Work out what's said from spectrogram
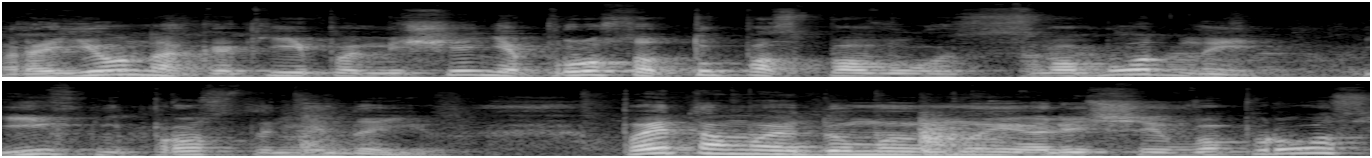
районах, какие помещения просто тупо свободные, и их не- просто не дают. Поэтому я думаю, мы решим вопрос.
